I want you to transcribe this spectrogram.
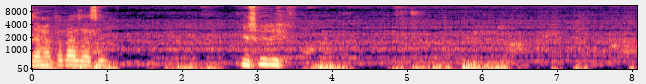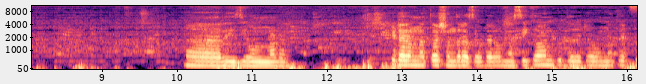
জামা তো কাজ আছে। মিশরি আর এই যে ওড়নাটা। এটার ওড়না তো সুন্দর আছে ওটার ওড়না চিকন কুদর এটার ওড়না তো একটু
